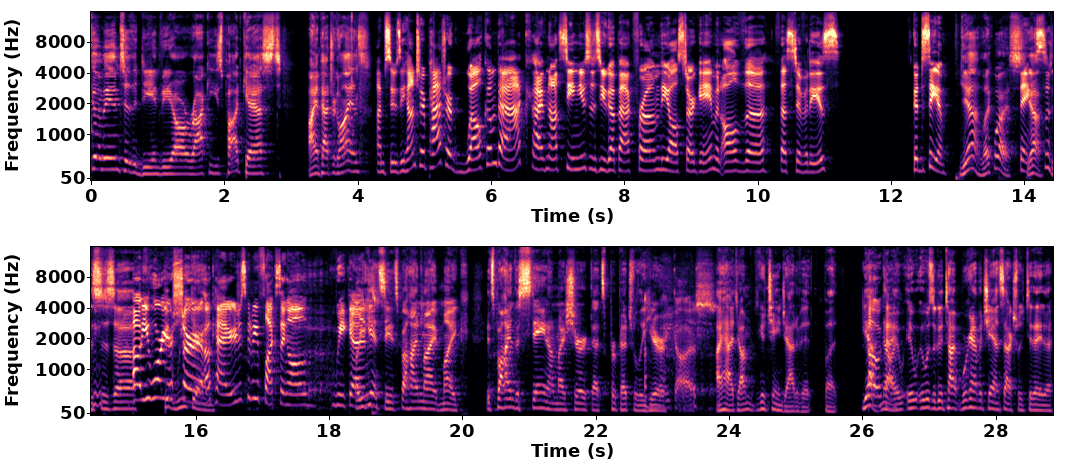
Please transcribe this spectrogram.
Welcome into the DNVR Rockies podcast. I am Patrick Lyons. I'm Susie Hunter. Patrick, welcome back. I've not seen you since you got back from the All Star game and all of the festivities. Good to see you. Yeah, likewise. Thanks. Yeah, this is. Uh, oh, you wore your shirt. weekend. Okay, you're just gonna be flexing all weekend. Oh, you can't see. It's behind my mic. It's behind the stain on my shirt that's perpetually here. Oh my gosh. I had to. I'm gonna change out of it, but yeah, Oh, okay. no, it, it, it was a good time. We're gonna have a chance actually today to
